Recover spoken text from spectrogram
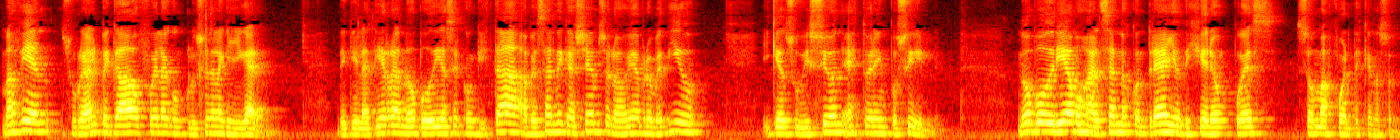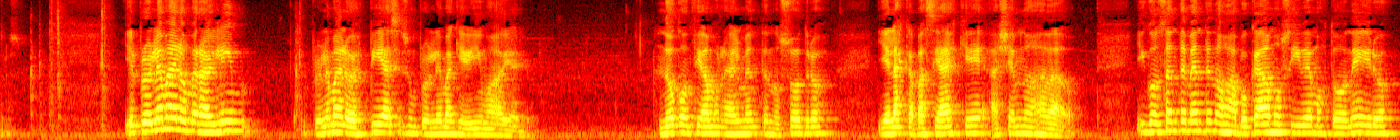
Más bien, su real pecado fue la conclusión a la que llegaron, de que la tierra no podía ser conquistada a pesar de que Hashem se los había prometido y que en su visión esto era imposible. No podríamos alzarnos contra ellos, dijeron, pues son más fuertes que nosotros. Y el problema de los Meraglim, el problema de los espías es un problema que vivimos a diario. No confiamos realmente en nosotros y en las capacidades que Hashem nos ha dado. Y constantemente nos apocamos y vemos todo negro.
